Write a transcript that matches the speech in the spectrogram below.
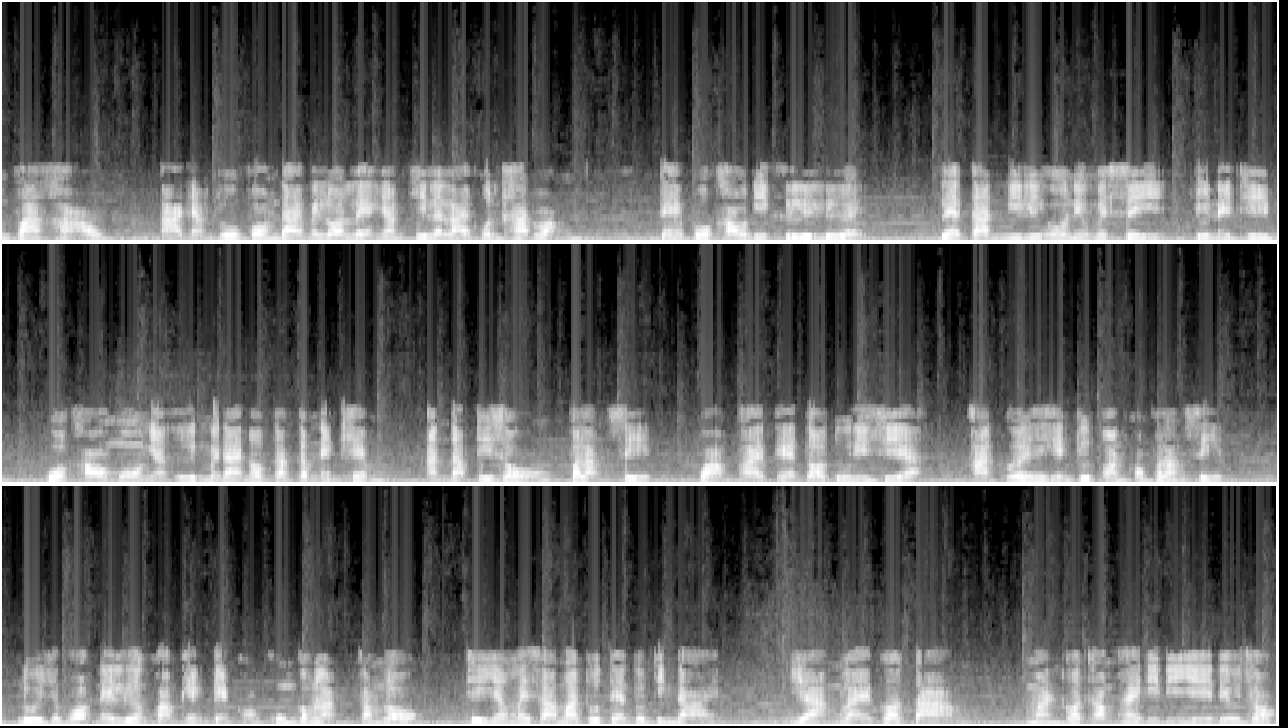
ลฟ้าขาว อาจยังโชว์ฟอร์มได้ไม่ร้อนแรงอย่างที่หลายๆ คนคาดหวัง แต่พวกเขาดีขึ้นเรื่อยๆ และการมีลีโอเนลเมสซี่อยู่ในทีม พวกเขามองอย่างอื่นไม่ได้นอกจากตำแหน่งแชมป์อันดับที่ 2 ฝรั่งเศส ความพ่ายแพ้ต่อตูนิเซียอาจเผยให้เห็นจุดอ่อนของฝรั่งเศส โดยเฉพาะในเรื่องความแข็งแกร่งของขุมกำลังสำรอง ที่ยังไม่สามารถทดแทนตัวจริงได้ อย่างไรก็ตาม มันก็ทำให้ดีดีเยเดลซอง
